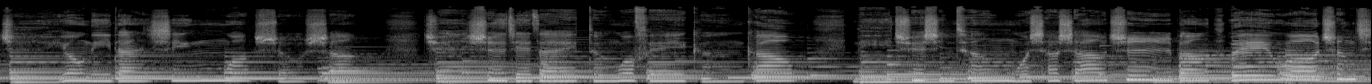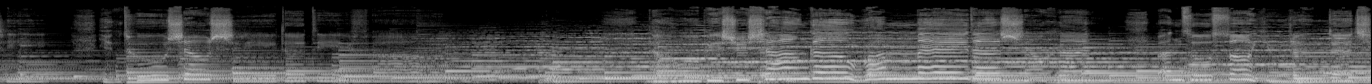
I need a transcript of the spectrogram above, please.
只有你担心我受伤，全世界在等我飞更高，你却心疼我小小翅膀，为我撑起沿途休息的地方。我必须像个完美的小孩，满足所有人的期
